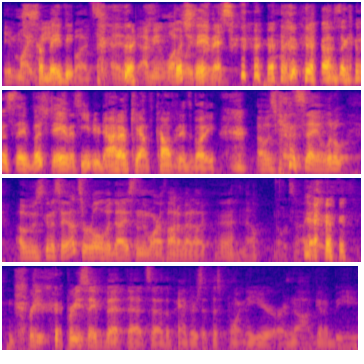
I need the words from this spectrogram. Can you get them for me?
It might so be, maybe, but I, I mean, Butch Davis. yeah, I was like gonna say Butch Davis. You do not have confidence, buddy. I was gonna say a little. I was gonna say that's a roll of a dice, and the more I thought about it, like, eh, no, no, it's not. Yeah. pretty, pretty safe bet that uh, the Panthers at this point in the year are not gonna be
